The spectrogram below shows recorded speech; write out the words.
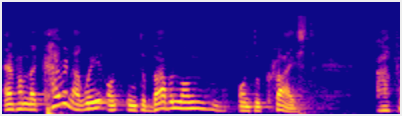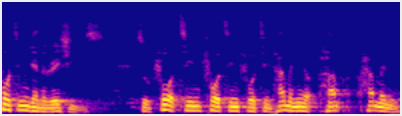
And from the carrying away on, into Babylon unto Christ are 14 generations. So 14, 14, 14. How many? How, how many?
